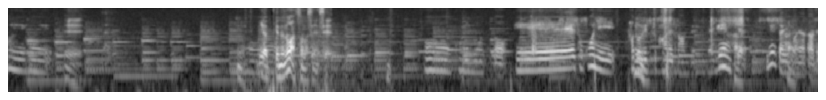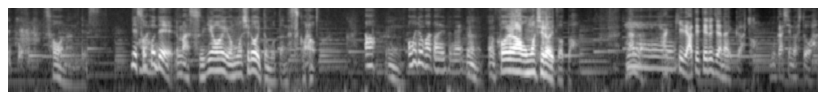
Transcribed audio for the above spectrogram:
はいはい。えーうんやってるのはその先生。ああ、わかりました。へえ、そこにたどり着かれたんですね。原点ですね、じゃあ今やられて。そうなんです。でそこで、まあすげえ面白いと思ったんですこの。あ、うん面白かったですね。うん、これは面白いぞと。なんだはっきり当ててるじゃないかと昔の人は。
